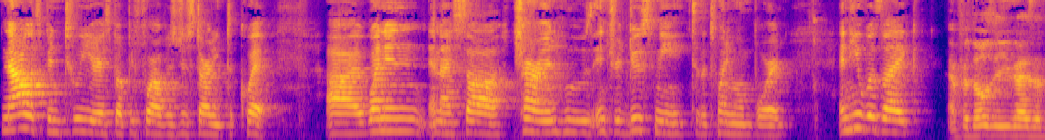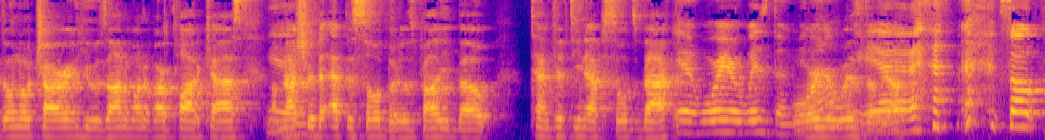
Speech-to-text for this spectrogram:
now it's been two years, but before I was just starting to quit. I went in and I saw Charan, who's introduced me to the 21 board. And he was like, And for those of you guys that don't know Charan, he was on one of our podcasts. I'm not sure the episode, but it was probably about 10, 15 episodes back. yeah, warrior wisdom. Warrior know? wisdom, yeah. so,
